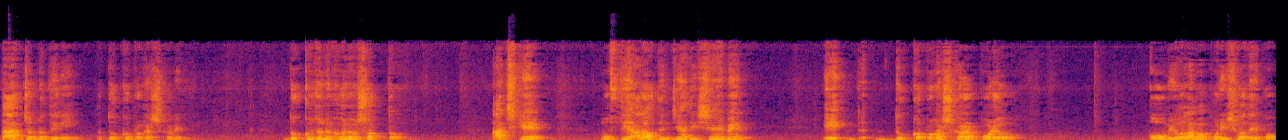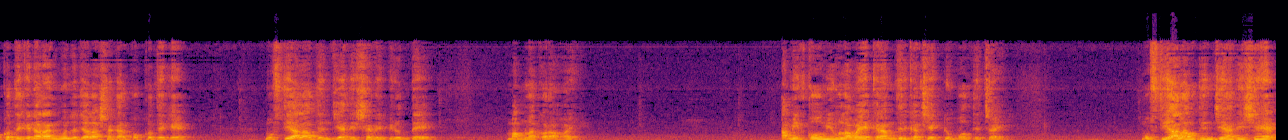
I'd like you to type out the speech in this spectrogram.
তার জন্য তিনি দুঃখ প্রকাশ করেন। দুঃখজনক হলেও সত্য, আজকে মুফতি আলাউদ্দিন জিহাদি সাহেবের এই দুঃখ প্রকাশ করার পরেও কৌমি ওলামা পরিষদের পক্ষ থেকে, নারায়ণগঞ্জ জেলা শাখার পক্ষ থেকে মুফতি আলাউদ্দিন জিয়াদি সাহেবের বিরুদ্ধে মামলা করা হয়। আমি কৌমি ওলামা একরামদের কাছে একটু বলতে চাই। মুফতি আলাউদ্দিন জিহাদি সাহেব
